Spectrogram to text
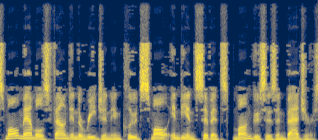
Small mammals found in the region include small Indian civets, mongooses and badgers.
